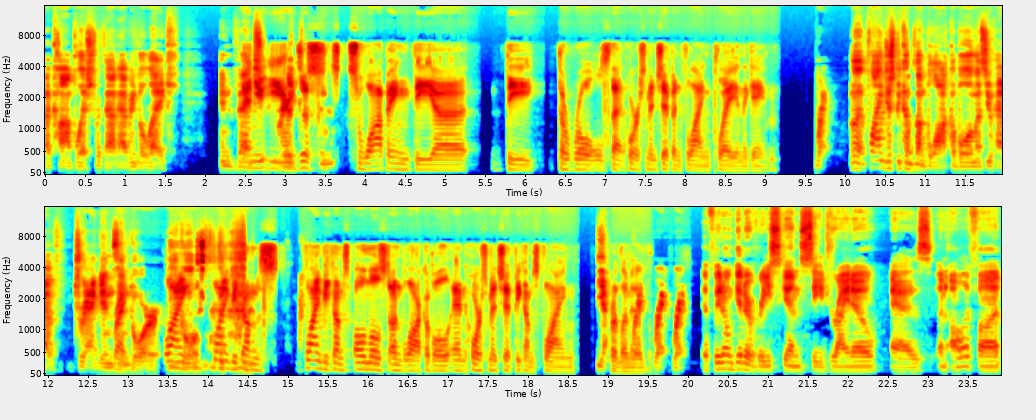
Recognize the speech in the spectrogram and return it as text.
accomplished without having to like invent. And you, you're just and, swapping the uh, the the roles that horsemanship and flying play in the game. Right. Well, flying just becomes unblockable unless you have dragons right. and or flying. Eagles. Flying becomes flying becomes almost unblockable, and horsemanship becomes flying. Yeah, for limited. Right, right, right. If we don't get a reskinned Siege Rhino as an Oliphant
